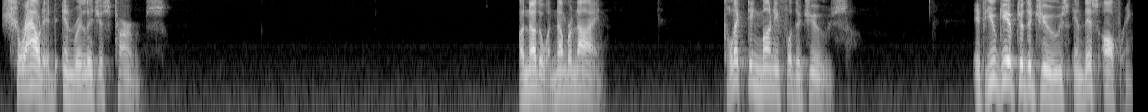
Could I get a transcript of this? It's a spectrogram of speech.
shrouded in religious terms. Another one, number nine, collecting money for the Jews. If you give to the Jews in this offering,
